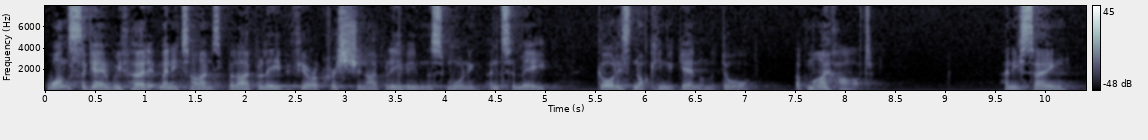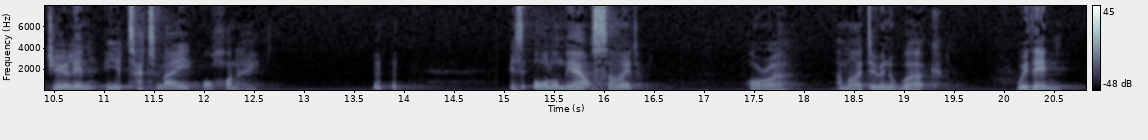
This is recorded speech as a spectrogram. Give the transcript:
Once again, we've heard it many times, but I believe, if you're a Christian, I believe even this morning, and to me, God is knocking again on the door of my heart. And he's saying, Julian, are you tatemae or honne? is it all on the outside? Or uh, am I doing a work within?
